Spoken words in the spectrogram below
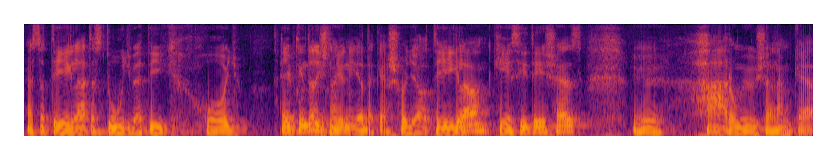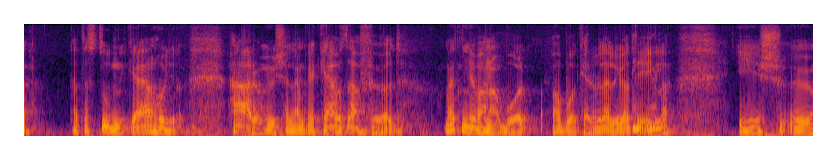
ezt a téglát, ezt úgy vetik, hogy egyébként az is nagyon érdekes, hogy a tégla készítéshez három őselem kell. Tehát ezt tudni kell, hogy három őselem kell, kell hozzá a föld, mert nyilván abból, abból kerül elő a tégla. Igen. És ö,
